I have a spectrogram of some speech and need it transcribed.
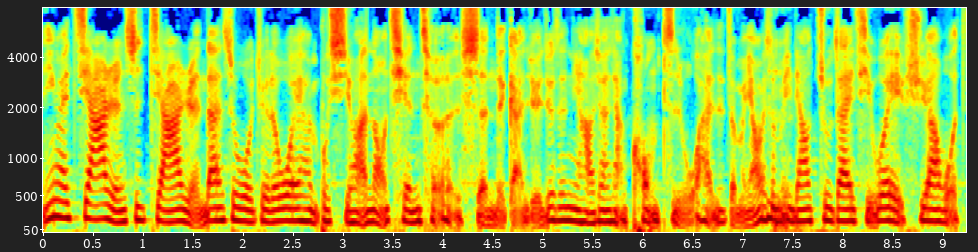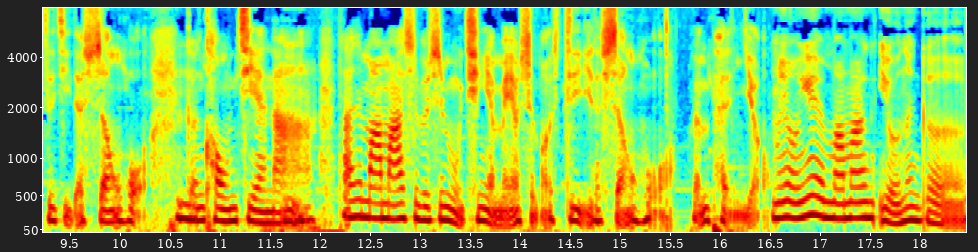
因为家人是家人，但是我觉得我也很不喜欢那种牵扯很深的感觉，就是你好像想控制我还是怎么样？为什么一定要住在一起？我也需要我自己的生活跟空间啊。但是妈妈是不是母亲也没有什么自己的生活跟朋友？没有，因为妈妈有那个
